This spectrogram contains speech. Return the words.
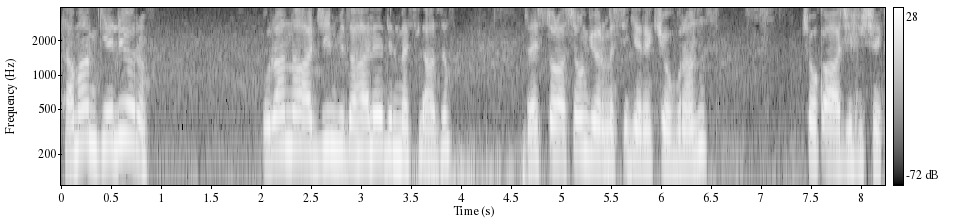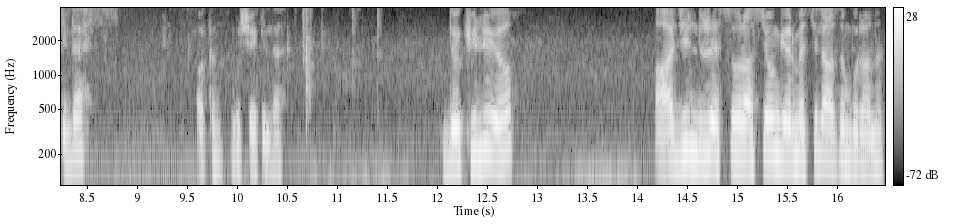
Tamam geliyorum. Buranın acil müdahale edilmesi lazım. Restorasyon görmesi gerekiyor buranın. Çok acil bir şekilde. Bakın bu şekilde. Dökülüyor. Acil restorasyon görmesi lazım buranın.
